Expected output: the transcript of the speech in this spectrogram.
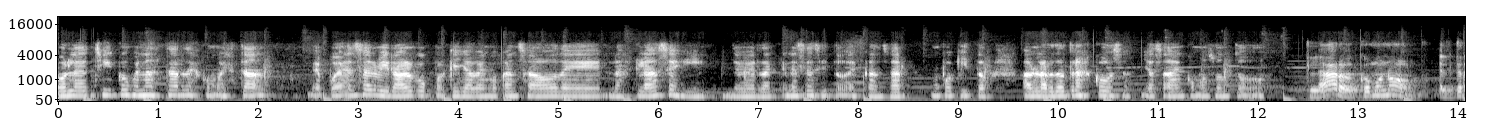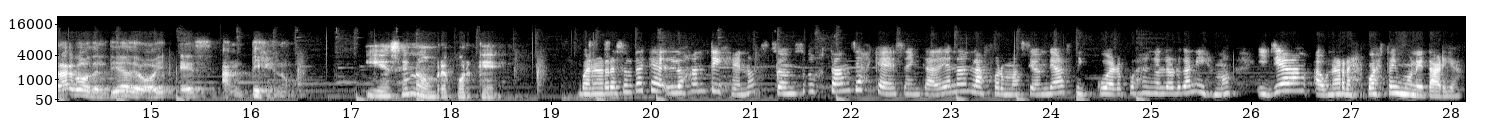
Hola chicos, buenas tardes, ¿cómo están? ¿Me pueden servir algo? Porque ya vengo cansado de las clases y de verdad que necesito descansar un poquito, hablar de otras cosas, ya saben cómo son todos. Claro, cómo no. El trago del día de hoy es antígeno. ¿Y ese nombre por qué? Bueno, resulta que los antígenos son sustancias que desencadenan la formación de anticuerpos en el organismo y llevan a una respuesta inmunitaria.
